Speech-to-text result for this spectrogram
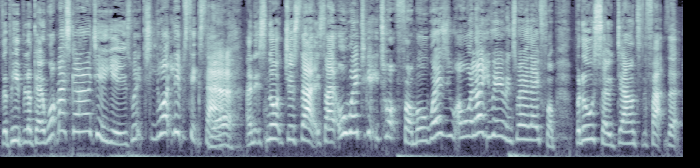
that people are going, "What mascara do you use? Which what lipstick's that?" Yeah. And it's not just that; it's like, "Oh, where'd you get your top from? Or where's you? Oh, I like your earrings. Where are they from?" But also down to the fact that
